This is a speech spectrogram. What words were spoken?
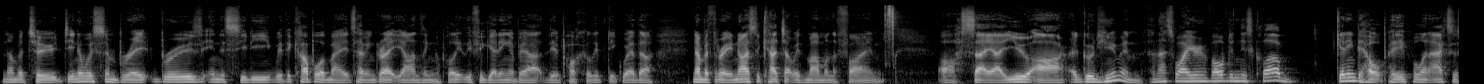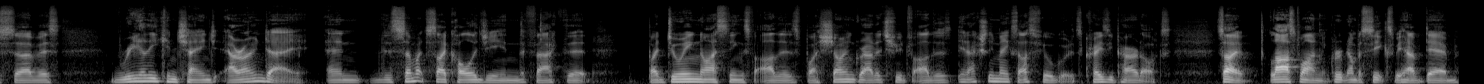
Number two, dinner with some bre- brews in the city with a couple of mates having great yarns and completely forgetting about the apocalyptic weather. Number three, nice to catch up with mum on the phone. Oh, Saya, you are a good human, and that's why you're involved in this club. Getting to help people and acts of service really can change our own day and there's so much psychology in the fact that by doing nice things for others, by showing gratitude for others, it actually makes us feel good. It's crazy paradox. So, last one, group number six, we have Deb.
